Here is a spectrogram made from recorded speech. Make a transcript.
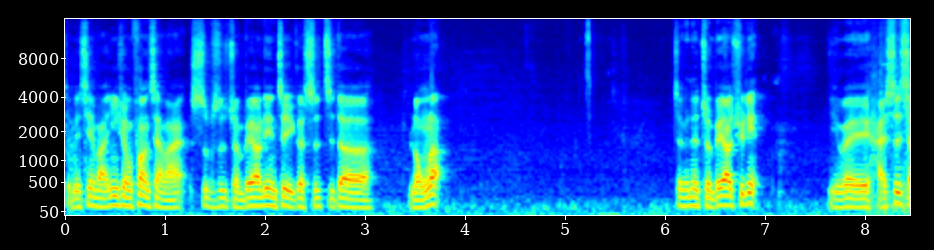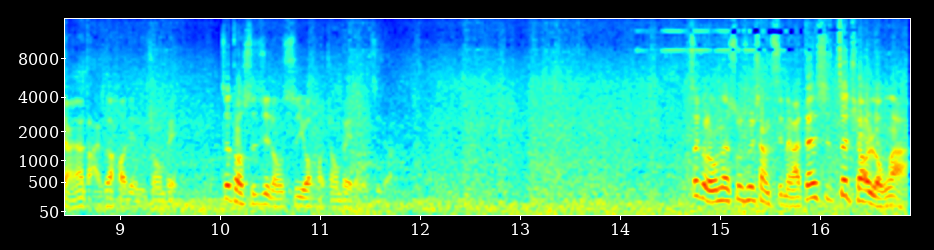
这边先把英雄放下来，是不是准备要练这一个十级的龙了？这边呢准备要去练。因为还是想要打个好点的装备，这头十级龙是有好装备的，我记得。这个龙呢，输出像奇美拉，但是这条龙啊，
